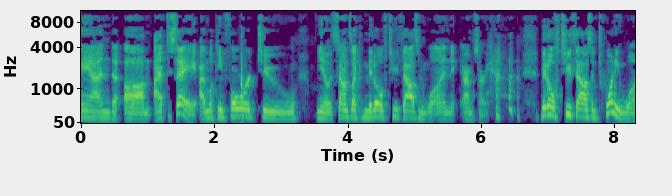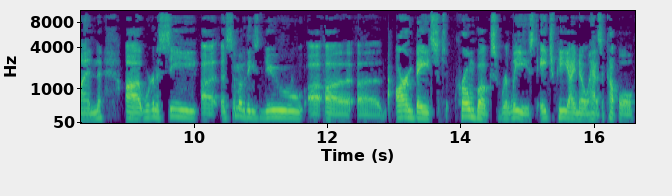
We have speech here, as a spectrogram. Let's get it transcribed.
And um, I have to say, I'm looking forward to, you know, it sounds like middle of 2001. I'm sorry, middle of 2021. Uh, we're going to see uh, some of these new uh, uh, uh ARM-based Chromebooks released. HP, I know, has a couple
